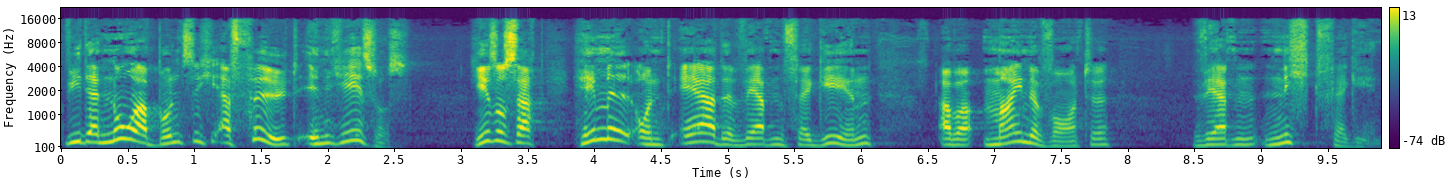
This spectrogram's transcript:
wie der Noah-Bund sich erfüllt in Jesus. Jesus sagt, Himmel und Erde werden vergehen, aber meine Worte werden nicht vergehen.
